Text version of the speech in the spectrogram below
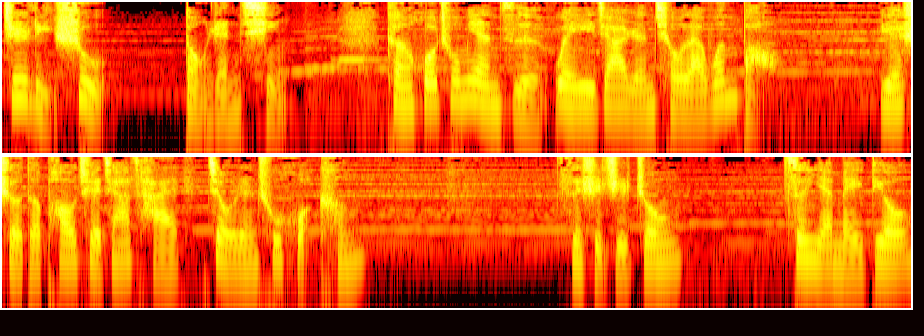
知礼数，懂人情，肯豁出面子为一家人求来温饱，也舍得抛却家财救人出火坑。自始至终，尊严没丢，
